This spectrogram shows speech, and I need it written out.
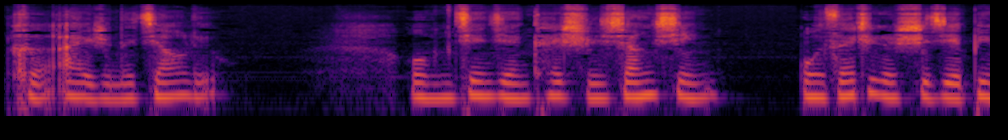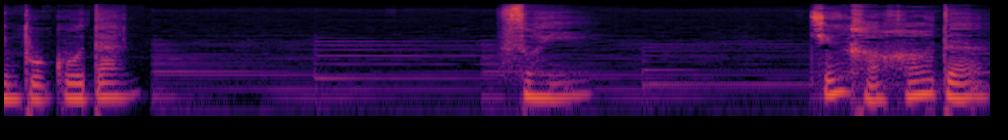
和爱人的交流，我们渐渐开始相信，我在这个世界并不孤单。所以，请好好的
